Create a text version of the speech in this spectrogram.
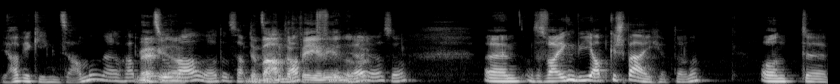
ja, wir gingen sammeln auch ab und ja, zu ja. mal, oder? Das haben wir Wanderferien, gemacht. Ja, ja, so. Ähm, und das war irgendwie abgespeichert, oder? Und äh,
